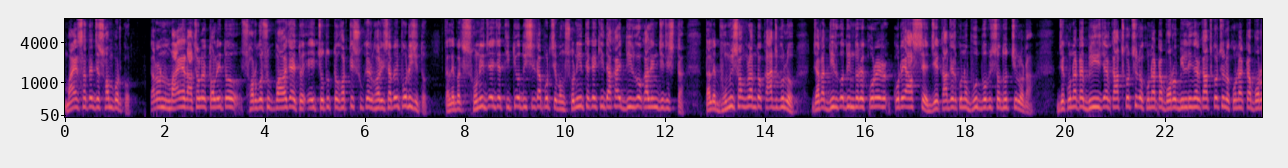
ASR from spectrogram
মায়ের সাথে যে সম্পর্ক। কারণ মায়ের আঁচলের তলেই তো স্বর্গসুখ পাওয়া যায়, তো এই চতুর্থ ঘরটি সুখের ঘর হিসাবেই পরিচিত। তাহলে এবার শনির যে যে তৃতীয় দৃষ্টিটা পড়ছে এবং শনি থেকে কি দেখায় দীর্ঘকালীন জিনিসটা? তাহলে ভূমি সংক্রান্ত কাজগুলো যারা দীর্ঘদিন ধরে করে করে আসছে, যে কাজের কোনো ভূত ভবিষ্যৎ হচ্ছিল না, যে কোনো একটা ব্রিজের কাজ করছিল, কোনো একটা বড় বিল্ডিংয়ের কাজ করছিল, কোনো একটা বড়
